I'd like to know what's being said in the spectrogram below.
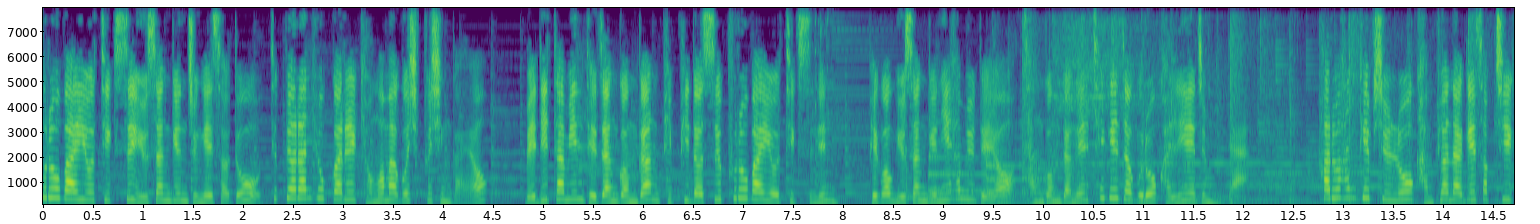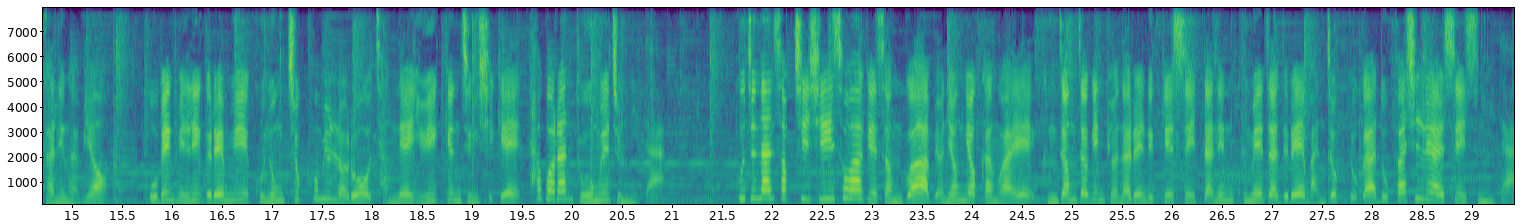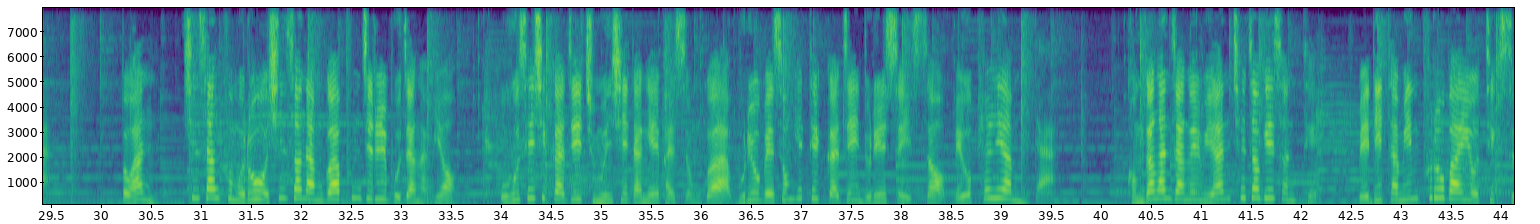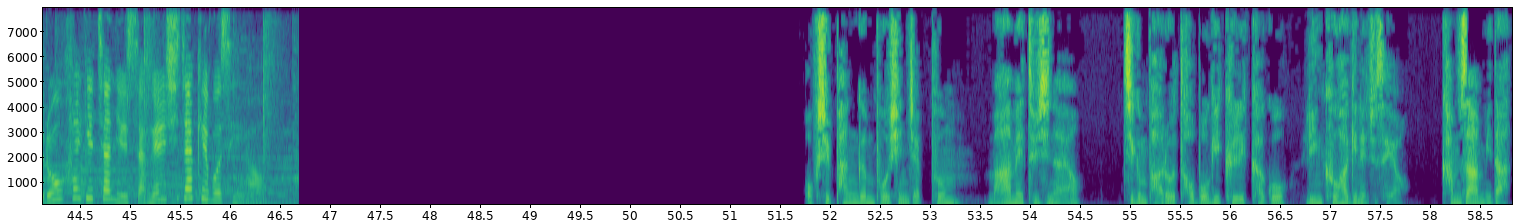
프로바이오틱스 유산균 중에서도 특별한 효과를 경험하고 싶으신가요? 메디타민 대장 건강 비피더스 프로바이오틱스는 100억 유산균이 함유되어 장 건강을 체계적으로 관리해줍니다. 하루 한 캡슐로 간편하게 섭취 가능하며 500mg의 고농축 포뮬러로 장내 유익균 증식에 탁월한 도움을 줍니다. 꾸준한 섭취 시 소화 개선과 면역력 강화에 긍정적인 변화를 느낄 수 있다는 구매자들의 만족도가 높아 신뢰할 수 있습니다. 또한 신상품으로 신선함과 품질을 보장하며 오후 3시까지 주문 시 당일 발송과 무료 배송 혜택까지 누릴 수 있어 매우 편리합니다. 건강한 장을 위한 최적의 선택, 메디타민 프로바이오틱스로 활기찬 일상을 시작해보세요. 혹시 방금 보신 제품 마음에 드시나요? 지금 바로 더보기 클릭하고 링크 확인해주세요. 감사합니다.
